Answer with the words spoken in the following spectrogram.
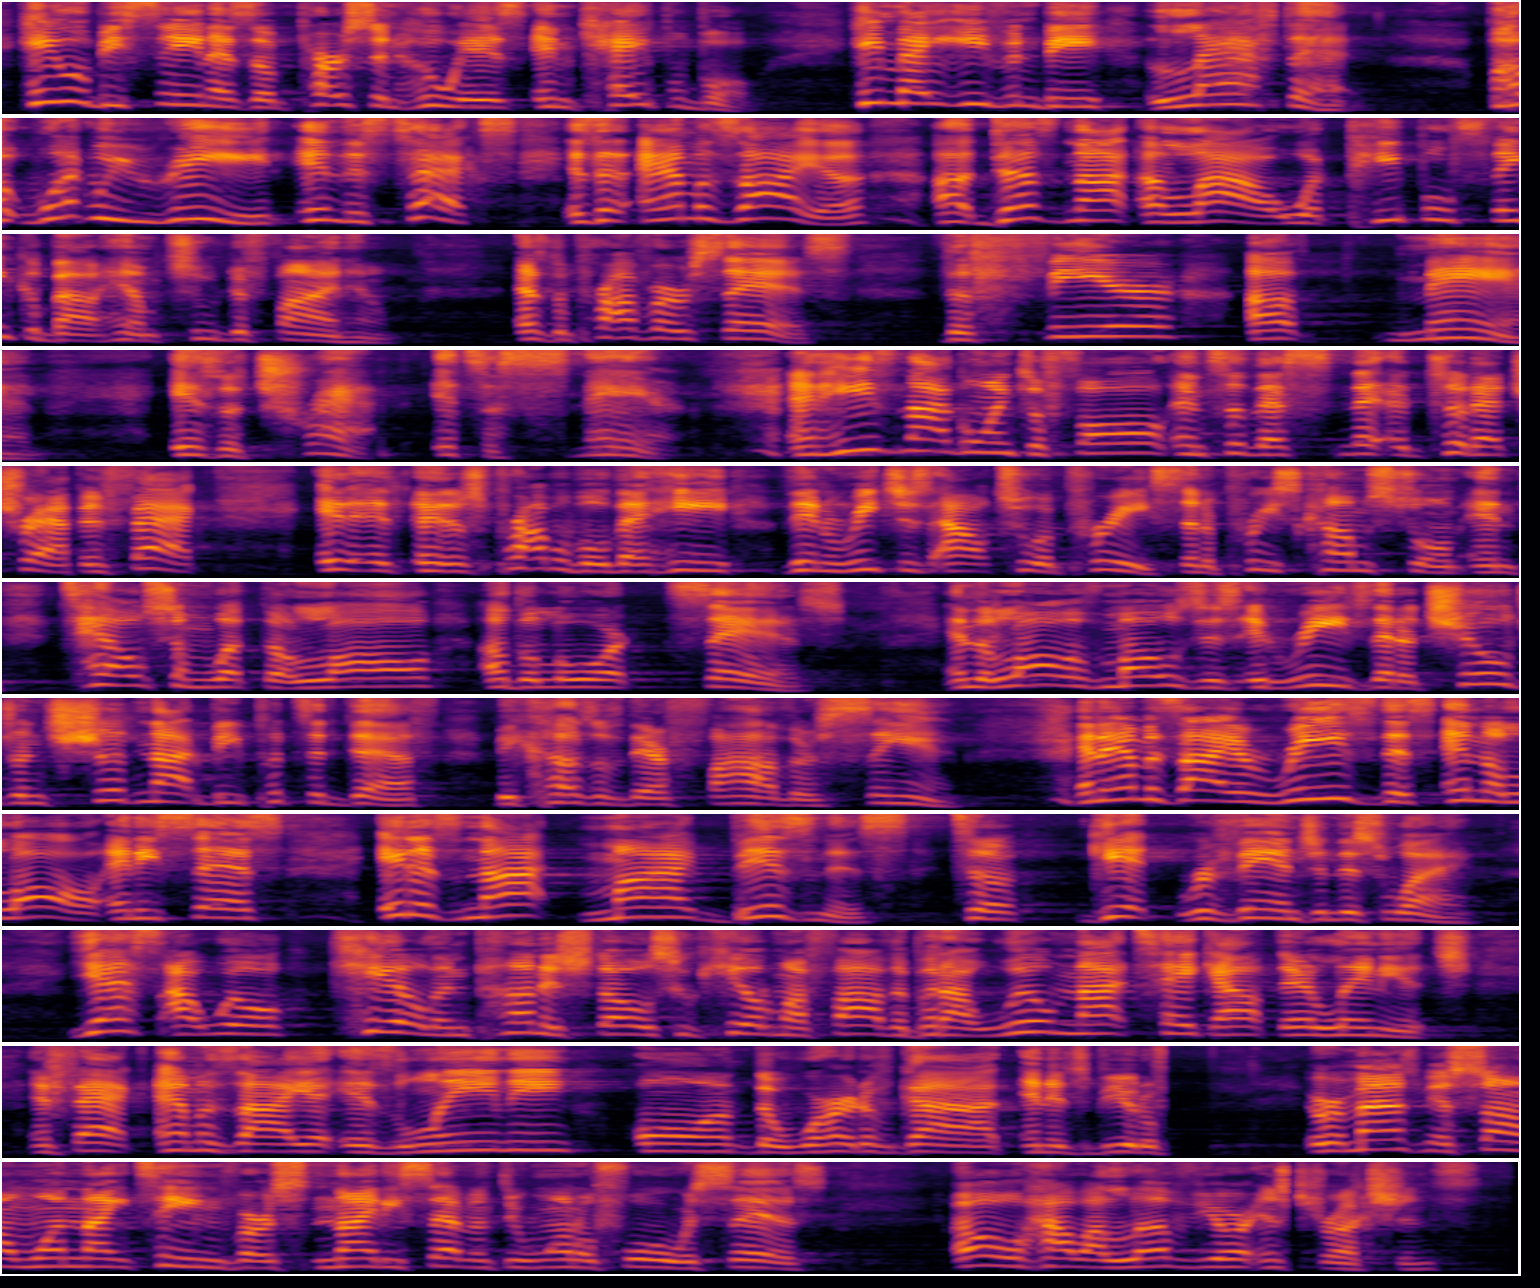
He will be seen as a person who is incapable. He may even be laughed at. But what we read in this text is that Amaziah uh, does not allow what people think about him to define him. As the proverb says, the fear of man is a trap, it's a snare. And he's not going to fall into that, to that trap. In fact, it, it is probable that he then reaches out to a priest, and a priest comes to him and tells him what the law of the Lord says. In the law of Moses, it reads that a children should not be put to death because of their father's sin. And Amaziah reads this in the law and he says, It is not my business to get revenge in this way. Yes, I will kill and punish those who killed my father, but I will not take out their lineage. In fact, Amaziah is leaning on the word of God, and it's beautiful. It reminds me of Psalm 119, verse 97 through 104, which says, Oh, how I love your instructions.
